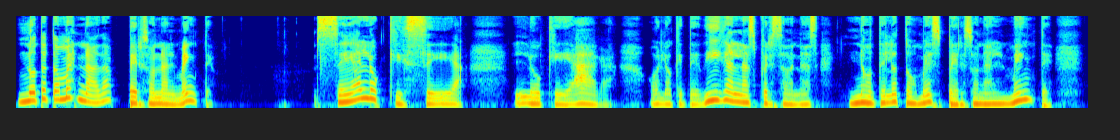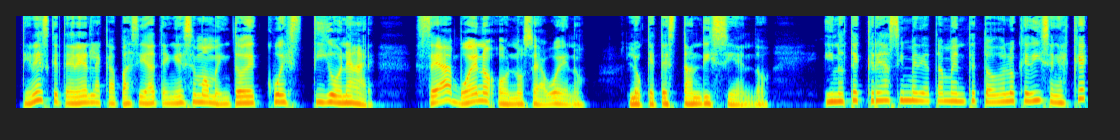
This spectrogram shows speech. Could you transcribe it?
no te tomes nada personalmente. Sea lo que sea, lo que haga o lo que te digan las personas, no te lo tomes personalmente. Tienes que tener la capacidad en ese momento de cuestionar, sea bueno o no sea bueno, lo que te están diciendo. Y no te creas inmediatamente todo lo que dicen. Es que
